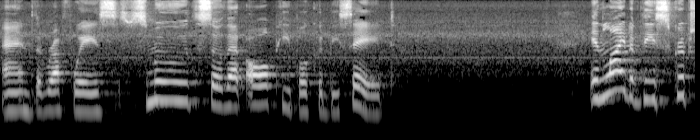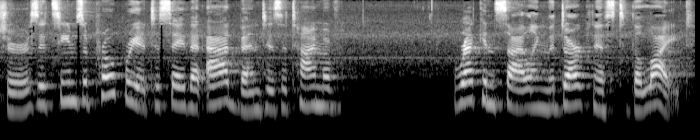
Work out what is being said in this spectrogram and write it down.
and the rough ways smooth so that all people could be saved. In light of these scriptures, it seems appropriate to say that Advent is a time of reconciling the darkness to the light,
